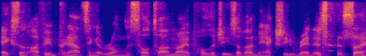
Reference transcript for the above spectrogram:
Excellent. I've been pronouncing it wrong this whole time. My apologies. I've only actually read it. so,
